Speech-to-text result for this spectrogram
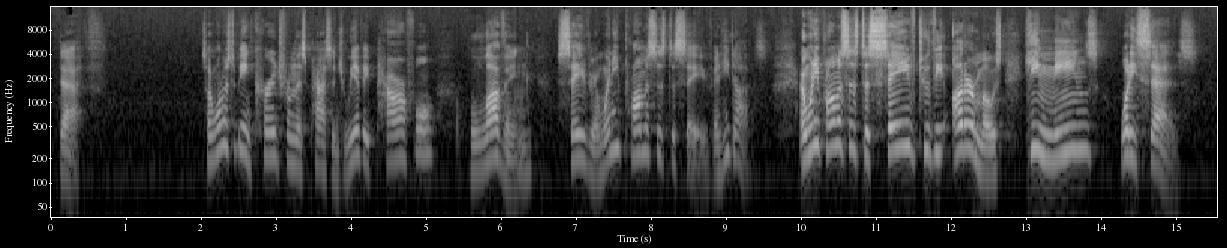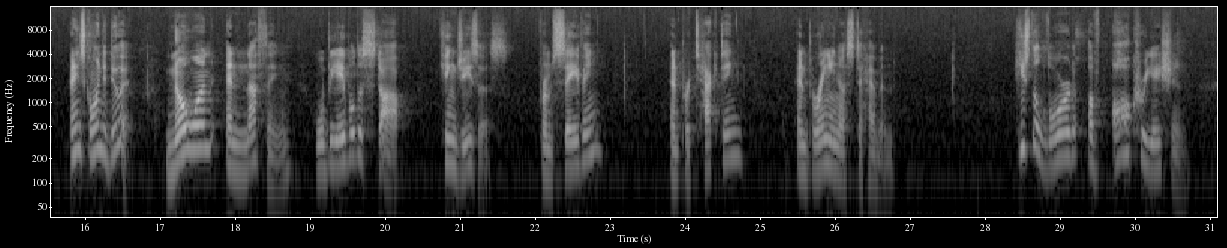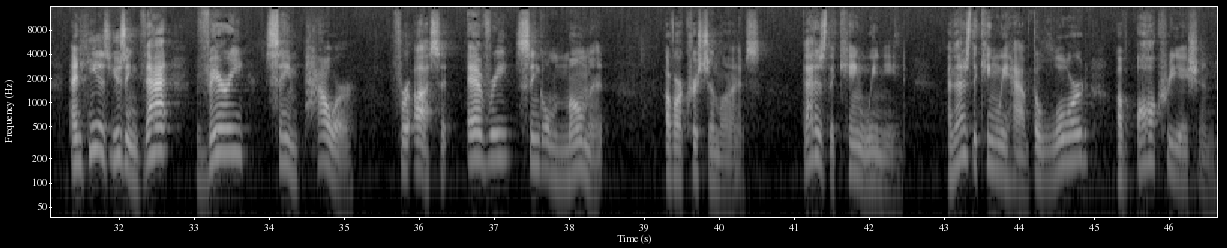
death. So I want us to be encouraged from this passage. We have a powerful, loving Savior. And when He promises to save, and He does, and when He promises to save to the uttermost, He means what He says. And He's going to do it. No one and nothing will be able to stop King Jesus from saving and protecting and bringing us to heaven. He's the Lord of all creation. And He is using that very same power for us at every single moment of our Christian lives. That is the King we need. And that is the King we have, the Lord of all creation.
